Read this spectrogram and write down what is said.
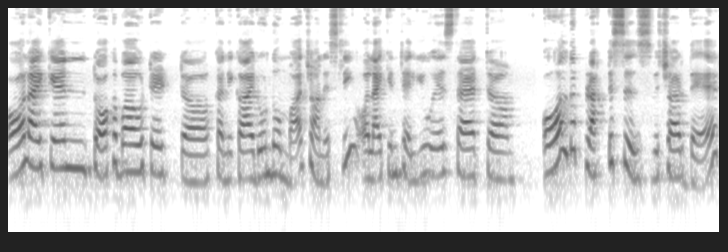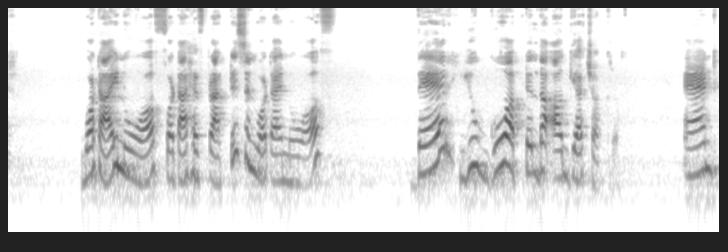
all I can talk about it, uh, Kanika, I don't know much honestly. All I can tell you is that um, all the practices which are there, what I know of, what I have practiced, and what I know of, there you go up till the Agya Chakra. And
